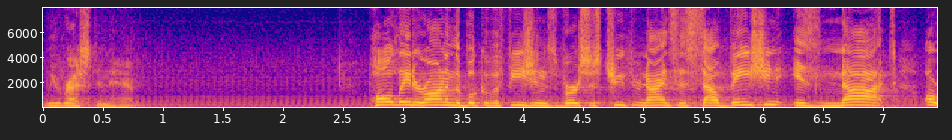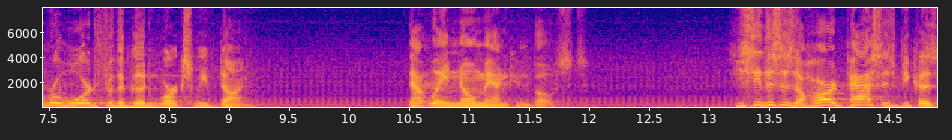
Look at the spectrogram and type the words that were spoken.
we rest in Him. Paul, later on in the book of Ephesians, verses 2 through 9, says, Salvation is not a reward for the good works we've done. That way, no man can boast. You see, this is a hard passage because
